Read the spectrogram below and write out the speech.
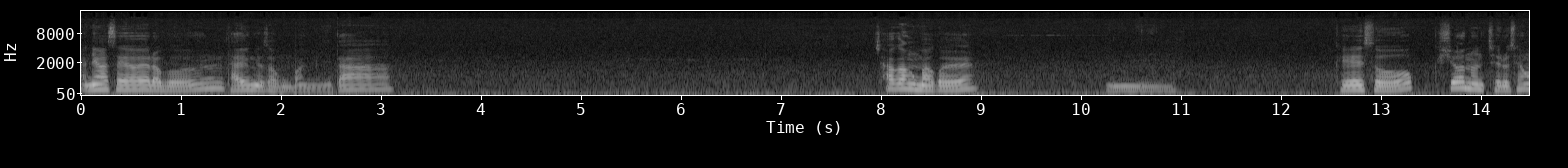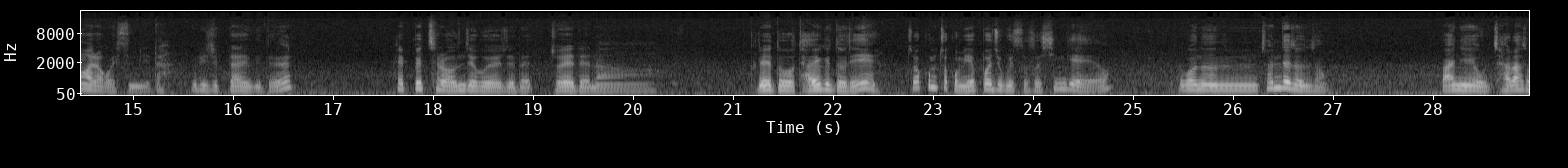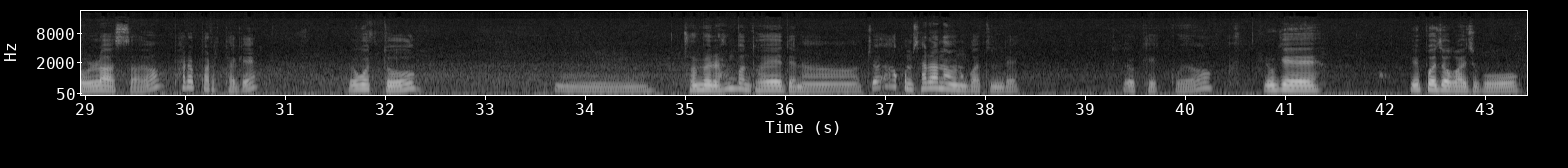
안녕하세요 여러분. 다육여사 공방입니다. 차광막을 음, 계속 씌워놓은 채로 생활하고 있습니다. 우리 집 다육이들. 햇빛을 언제 보여줘야 되나. 그래도 다육이들이 조금 조금 예뻐지고 있어서 신기해요. 이거는 천대전성 많이 자라서 올라왔어요. 파릇파릇하게. 요것도 음, 조매를 한 번 더 해야 되나 조금 살아나오는 것 같은데 이렇게 있고요. 요게 예뻐져 가지고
